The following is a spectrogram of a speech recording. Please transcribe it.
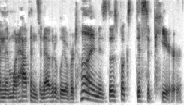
and then what happens inevitably over time is those books disappear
